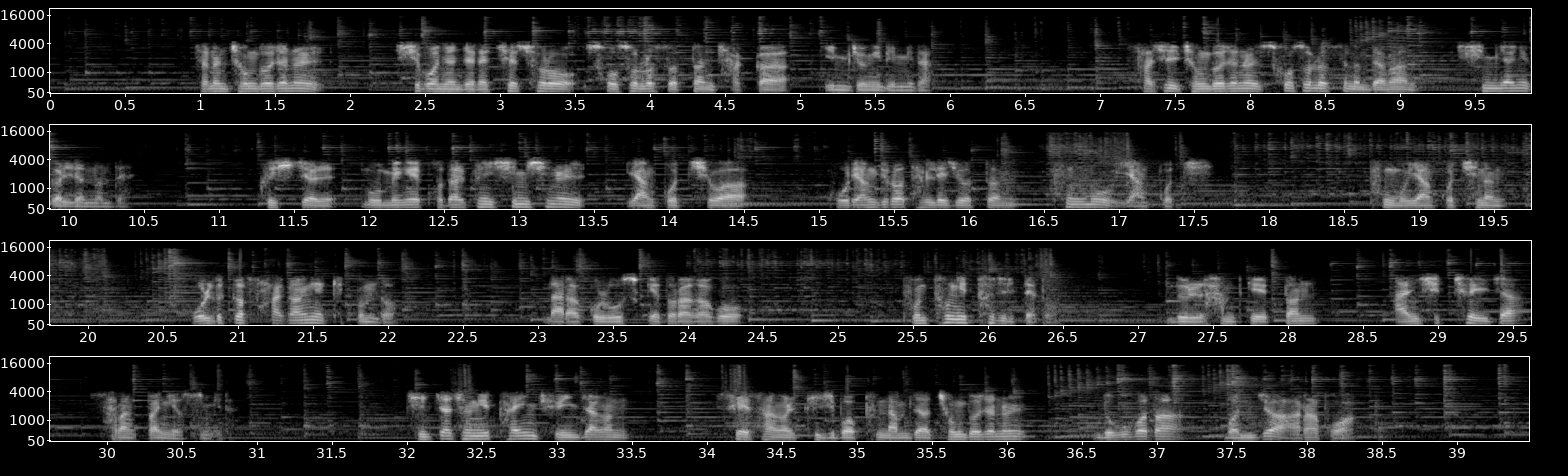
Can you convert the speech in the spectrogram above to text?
저는 정도전을 15년 전에 최초로 소설로 썼던 작가 임종일입니다. 사실 정도전을 소설로 쓰는 데만 10년이 걸렸는데 그 시절 무명의 고달픈 심신을 양꼬치와 고량주로 달래주었던 풍무 양꼬치. 풍무 양꼬치는 월드컵 4강의 기쁨도 나라골 우습게 돌아가고 분통이 터질 때도 늘 함께했던 안식처이자 사랑방이었습니다. 진짜 정의파인 주인장은 세상을 뒤집어 푼 남자 정도전을 누구보다 먼저 알아보았고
